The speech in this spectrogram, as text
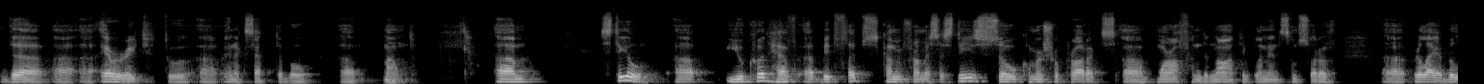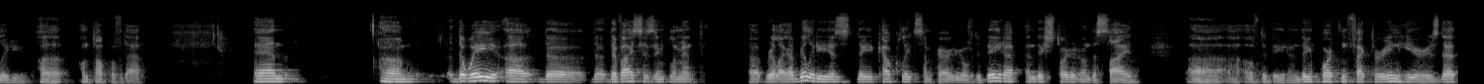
the uh, uh error rate to uh, an acceptable uh, amount. Um, still, you could have bit flips coming from SSDs, so commercial products more often than not implement some sort of reliability on top of that. And um, the way uh, the, the devices implement uh, reliability is they calculate some parity of the data and they store it on the side uh, of the data. And the important factor in here is that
